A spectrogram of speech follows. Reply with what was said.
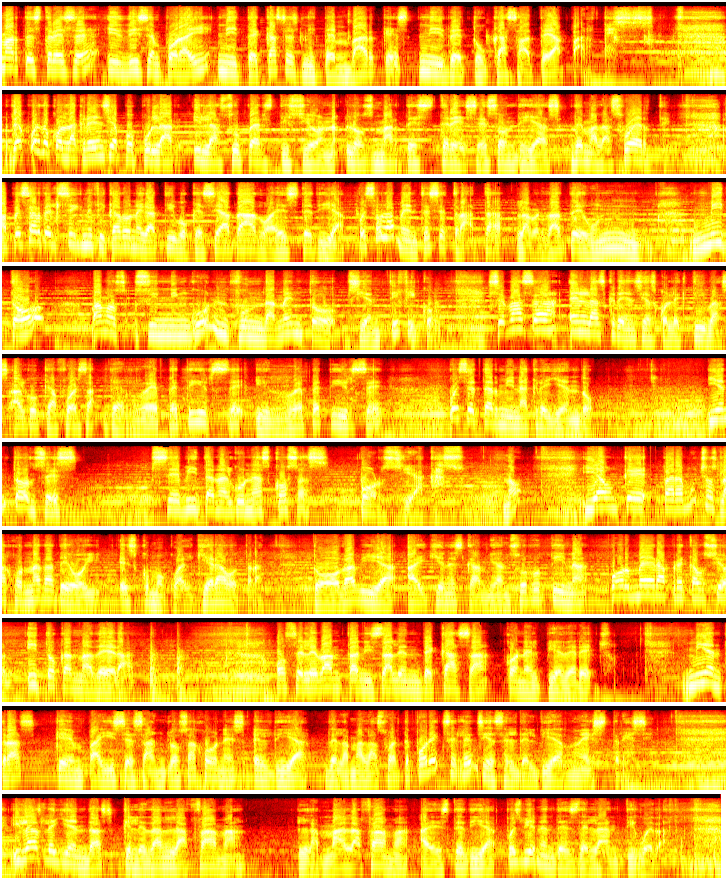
Martes 13 y dicen por ahí, ni te cases ni te embarques, ni de tu casa te apartes. De acuerdo con la creencia popular y la superstición, los martes 13 son días de mala suerte. A pesar del significado negativo que se ha dado a este día, pues solamente se trata, la verdad, de un mito, vamos, sin ningún fundamento científico. Se basa en las creencias colectivas, algo que a fuerza de repetirse y repetirse, pues se termina creyendo. Y entonces se evitan algunas cosas por si acaso, ¿no? Y aunque para muchos la jornada de hoy es como cualquiera otra, todavía hay quienes cambian su rutina por mera precaución y tocan madera o se levantan y salen de casa con el pie derecho. Mientras que en países anglosajones el día de la mala suerte por excelencia es el del viernes 13. Y las leyendas que le dan la fama, la mala fama a este día, pues vienen desde la antigüedad.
